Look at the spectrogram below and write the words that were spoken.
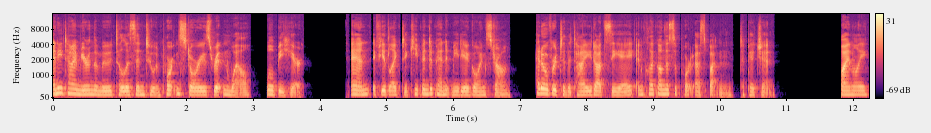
Anytime you're in the mood to listen to important stories written well, we'll be here. And if you'd like to keep independent media going strong, head over to thetyee.ca and click on the Support Us button to pitch in. Finally,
